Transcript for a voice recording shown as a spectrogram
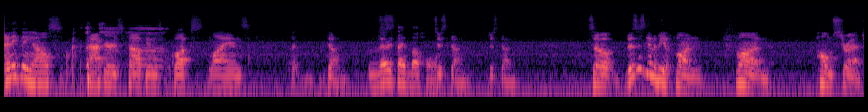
Anything else? Packers, Falcons, Bucks, Lions, uh, done. very Just- tight butthole. Just done. Just done. So this is gonna be a fun, fun home stretch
